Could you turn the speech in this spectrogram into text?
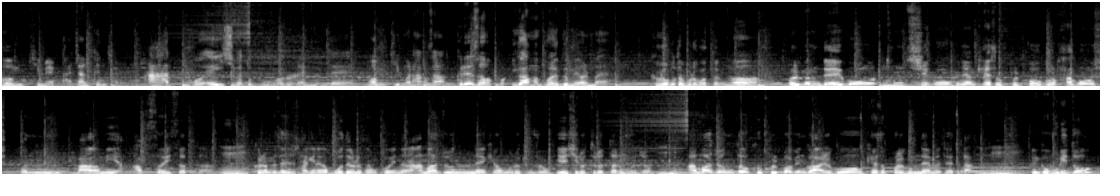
범킴의 가장 큰 잘못이에요. 아, 뭐 A 씨가 또 폭로를 했는데 범킴은 항상 그래서 이거 하면 벌금이 얼마야? 그거부터 물어봤다고. 어. 벌금 내고 음. 퉁치고 그냥 계속 불법을 하고 싶은 마음이 앞서 있었다. 응. 그러면서 이제 자기네가 모델로 삼고 있는 아마존의 경우를 계속 예시로 들었다는 거죠. 응. 아마존도 그 불법인 거 알고 계속 벌금 내면서 했다. 응. 그러니까 우리도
